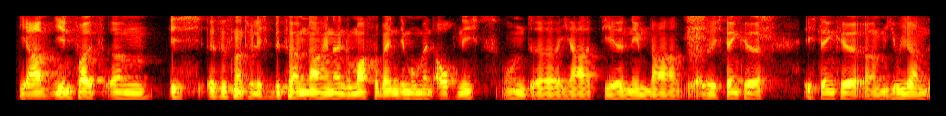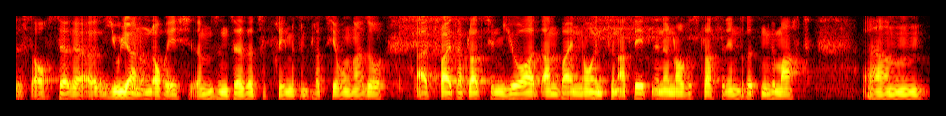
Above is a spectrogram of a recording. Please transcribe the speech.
ja, jedenfalls, ähm, ich, es ist natürlich bitter im Nachhinein, du machst aber in dem Moment auch nichts. Und äh, ja, wir nehmen da, also ich denke, ich denke, ähm, Julian ist auch sehr, sehr, äh, Julian und auch ich ähm, sind sehr, sehr zufrieden mit den Platzierungen. Also äh, zweiter Platz Junior, dann bei 19 Athleten in der Novice-Klasse den dritten gemacht. Ähm,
